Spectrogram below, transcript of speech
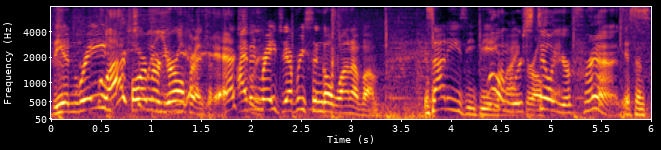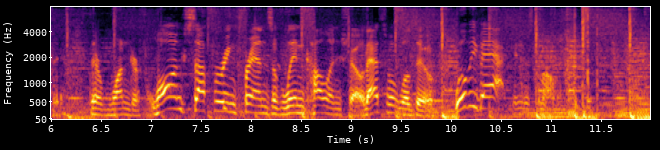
The enraged Well, actually, former you- girlfriends. actually- I've enraged every single one of them. It's not easy being well, and my we're still your friends. Isn't it? They're wonderful. Long-suffering friends of Lynn Cullen Show. That's what we'll do. We'll be back in just a moment.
